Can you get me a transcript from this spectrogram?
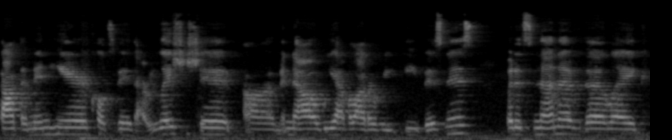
got them in here, cultivated that relationship, um, and now we have a lot of repeat business. But it's none of the like,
